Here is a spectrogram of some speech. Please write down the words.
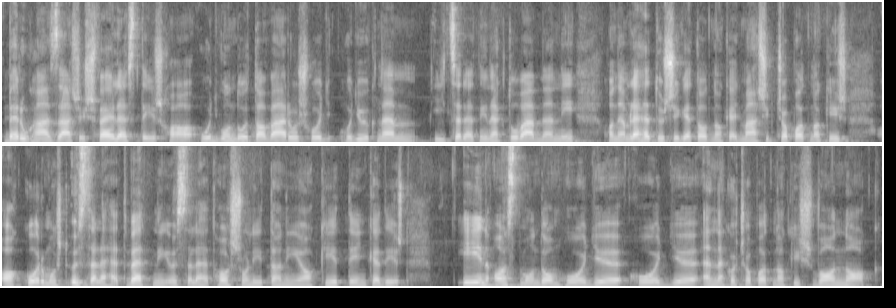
beruházás és fejlesztés, ha úgy gondolta a város, hogy, hogy ők nem így szeretnének tovább menni, hanem lehetőséget adnak egy másik csapatnak is, akkor most össze lehet vetni, össze lehet hasonlítani a két ténykedést. Én azt mondom, hogy, hogy ennek a csapatnak is vannak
